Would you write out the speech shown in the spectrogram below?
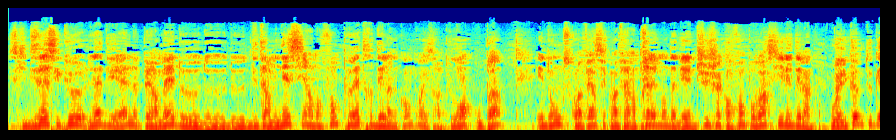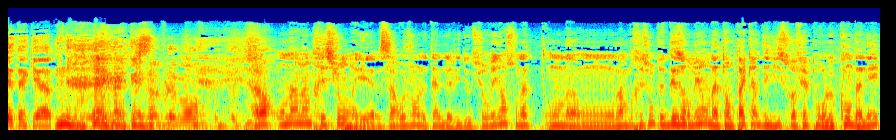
ce qu'il disait, c'est que l'ADN permet de, déterminer si un enfant peut être délinquant quand il sera plus grand ou pas. Et donc, ce qu'on va faire, c'est qu'on va faire un prélèvement d'ADN chez chaque enfant pour voir s'il est délinquant. Welcome to Gataka Tout simplement Alors, on a l'impression, et ça rejoint le thème de la vidéosurveillance, on a, on a, l'impression que désormais, on n'attend pas qu'un délit soit fait pour le condamner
